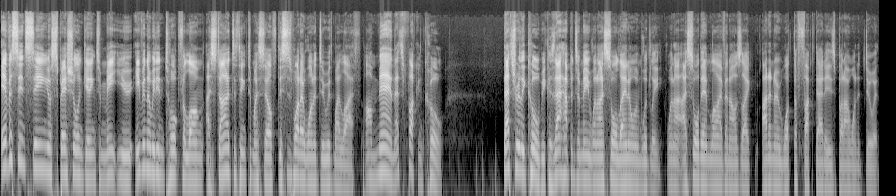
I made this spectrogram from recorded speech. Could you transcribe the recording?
Ever since seeing your special and getting to meet you, even though we didn't talk for long, I started to think to myself, this is what I want to do with my life. Oh man, that's fucking cool that's really cool because that happened to me when I saw Lano and Woodley. When I, I, saw them live and I was like, I don't know what the fuck that is, but I want to do it.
